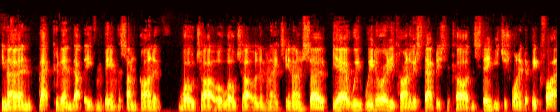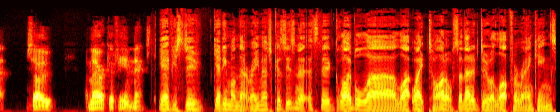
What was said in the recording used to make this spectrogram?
you know, and that could end up even being for some kind of world title or world title eliminator, you know. So yeah, we, we'd already kind of established the card, and Stevie just wanted a big fight. So America for him next. Yeah, if you do get him on that rematch, because isn't it? It's the global uh, lightweight title, so that'd do a lot for rankings.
